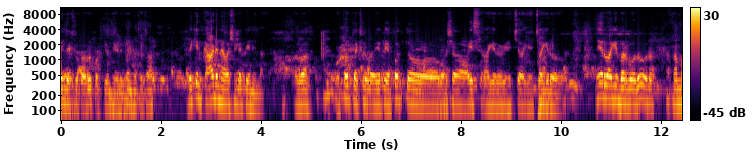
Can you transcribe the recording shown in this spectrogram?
ಐದು ಲಕ್ಷ ರೂಪಾಯಿಗಳು ಕೊಡ್ತೀವಿ ಅಂತ ಹೇಳಿದ್ದಾರೆ. ಅದಕ್ಕೇನು ಕಾರ್ಡಿನ ಅವಶ್ಯಕತೆ ಏನಿಲ್ಲ, ಅಲ್ವಾ? ಎಪ್ಪತ್ತು ಲಕ್ಷ ರೂಪಾಯಿ, ಎಪ್ಪ- ಎಪ್ಪತ್ತು ವರ್ಷ ವಯಸ್ಸಾಗಿರೋರು ಹೆಚ್ಚಾಗಿ ಹೆಚ್ಚಾಗಿರೋರು ನೇರವಾಗಿ ಬರ್ಬೋದು. ನಮ್ಮ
